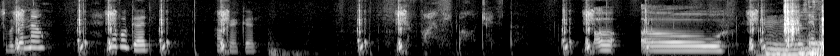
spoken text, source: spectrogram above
So we're good now? Yeah, we're good. Okay, good. You finally apologized. Uh oh. Mm,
